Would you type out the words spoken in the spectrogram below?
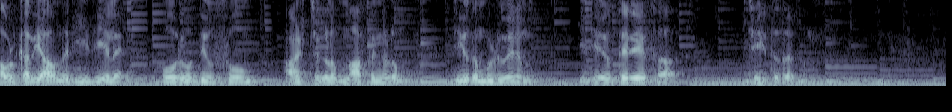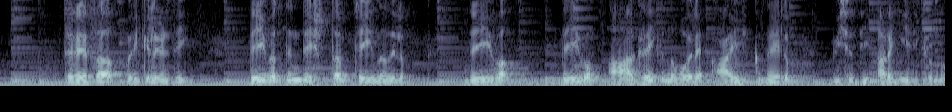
അവൾക്കറിയാവുന്ന രീതിയിൽ ഓരോ ദിവസവും ആഴ്ചകളും മാസങ്ങളും ജീവിതം മുഴുവനും തെരേസ ചെയ്തത്. തെരേസ ഒരിക്കൽ എഴുതി ദൈവത്തിന്റെ ഇഷ്ടം ചെയ്യുന്നതിലും ദൈവ ദൈവം ആഗ്രഹിക്കുന്ന പോലെ ആയിരിക്കുന്നതിലും വിശുദ്ധി അടങ്ങിയിരിക്കുന്നു.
